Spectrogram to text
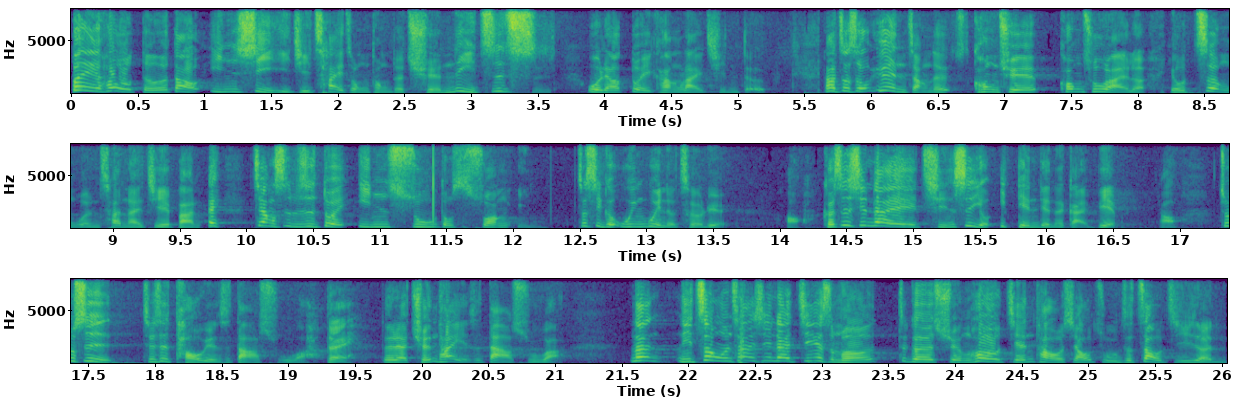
背后得到英系以及蔡总统的全力支持，为了要对抗赖清德，那这时候院长的空缺空出来了，由郑文灿来接班，哎，这样是不是对英苏都是双赢？这是一个 win-win 的策略。好，可是现在情势有一点点的改变，好，就是就是桃园是大叔啊，对，对不对？全台也是大叔啊。那你郑文灿现在接什么这个选后检讨小组的召集人？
